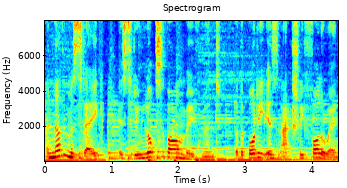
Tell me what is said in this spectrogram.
Another mistake is to do lots of arm movement, but the body isn't actually following.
